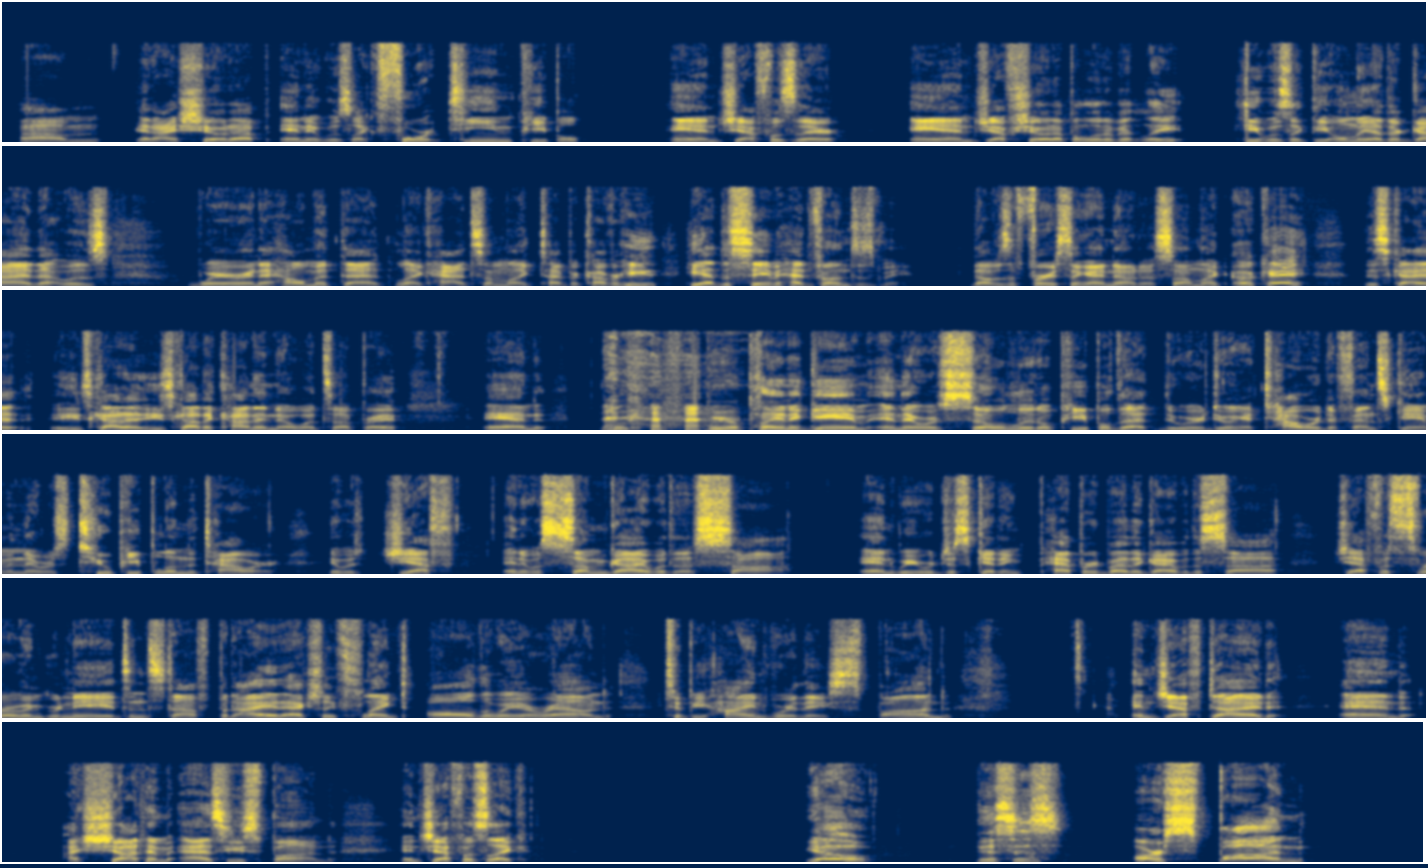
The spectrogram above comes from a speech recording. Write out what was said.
Um, and I showed up, and it was like 14 people, and Jeff was there. And Jeff showed up a little bit late. He was like the only other guy that was wearing a helmet that like had some like type of cover. He he had the same headphones as me. That was the first thing I noticed. So I'm like, okay, this guy he's got to he's got to kind of know what's up, right? And we, we were playing a game, and there was so little people that we were doing a tower defense game, and there was two people in the tower. It was Jeff, and it was some guy with a saw and we were just getting peppered by the guy with the saw. Jeff was throwing grenades and stuff, but I had actually flanked all the way around to behind where they spawned. And Jeff died, and I shot him as he spawned. And Jeff was like, Yo, this is our spawn.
